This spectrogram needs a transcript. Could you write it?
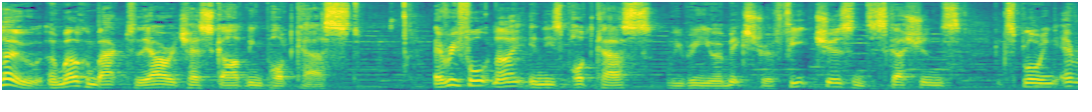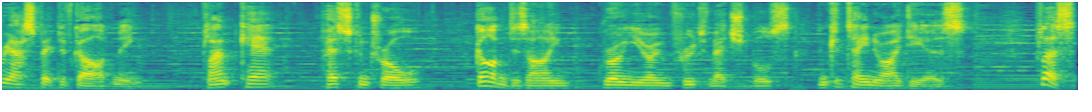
Hello, and welcome back to the RHS Gardening Podcast. Every fortnight in these podcasts, we bring you a mixture of features and discussions exploring every aspect of gardening plant care, pest control, garden design, growing your own fruit and vegetables, and container ideas, plus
